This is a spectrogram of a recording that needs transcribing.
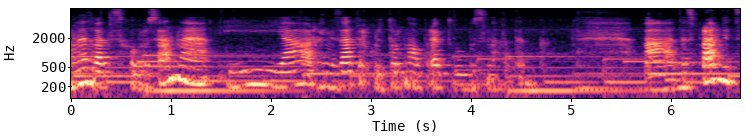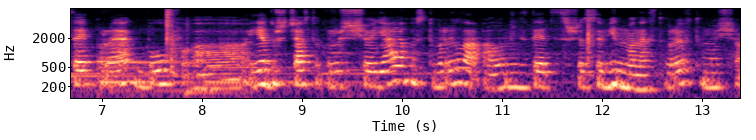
Мене звати Схобрусанна і я організатор культурного проєкту Бабусина хатинка. Насправді цей проєкт був. Я дуже часто кажу, що я його створила, але мені здається, що це він мене створив, тому що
